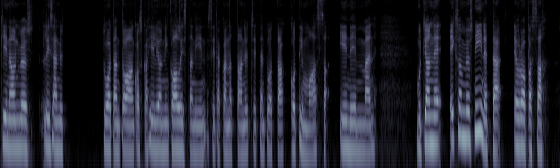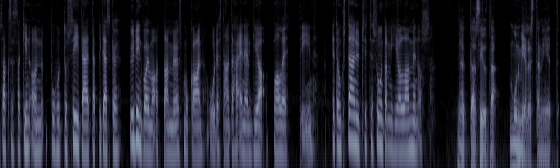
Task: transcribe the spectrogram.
Kiina on myös lisännyt tuotantoaan, koska hiili on niin kallista, niin sitä kannattaa nyt sitten tuottaa kotimaassa enemmän. Mutta Janne, eikö se ole myös niin, että Euroopassa, Saksassakin on puhuttu siitä, että pitäisikö ydinvoima ottaa myös mukaan uudestaan tähän energiapalettiin? Että onko tämä nyt sitten suunta, mihin ollaan menossa? Näyttää siltä mun mielestäni, että,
